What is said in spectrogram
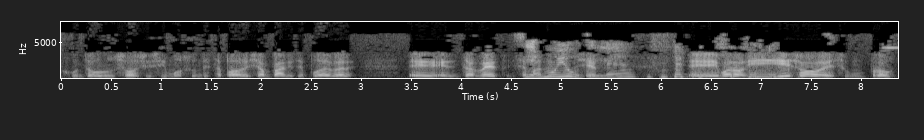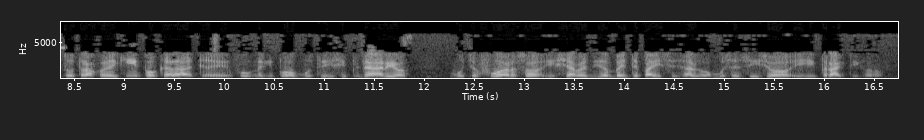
junto con un socio, hicimos un destapador de champán que se puede ver eh, en internet. Sí, es muy útil, ¿eh? Eh, bueno, y eso es un producto, trabajo en equipo, cada eh, fue un equipo multidisciplinario, mucho esfuerzo y se ha vendido en 20 países, algo muy sencillo y práctico, ¿no?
